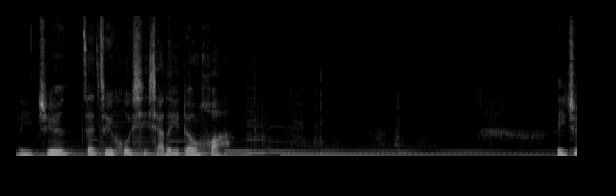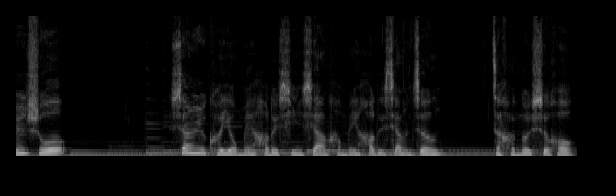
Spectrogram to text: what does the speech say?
李娟在最后写下的一段话。李娟说：“向日葵有美好的形象和美好的象征，在很多时候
